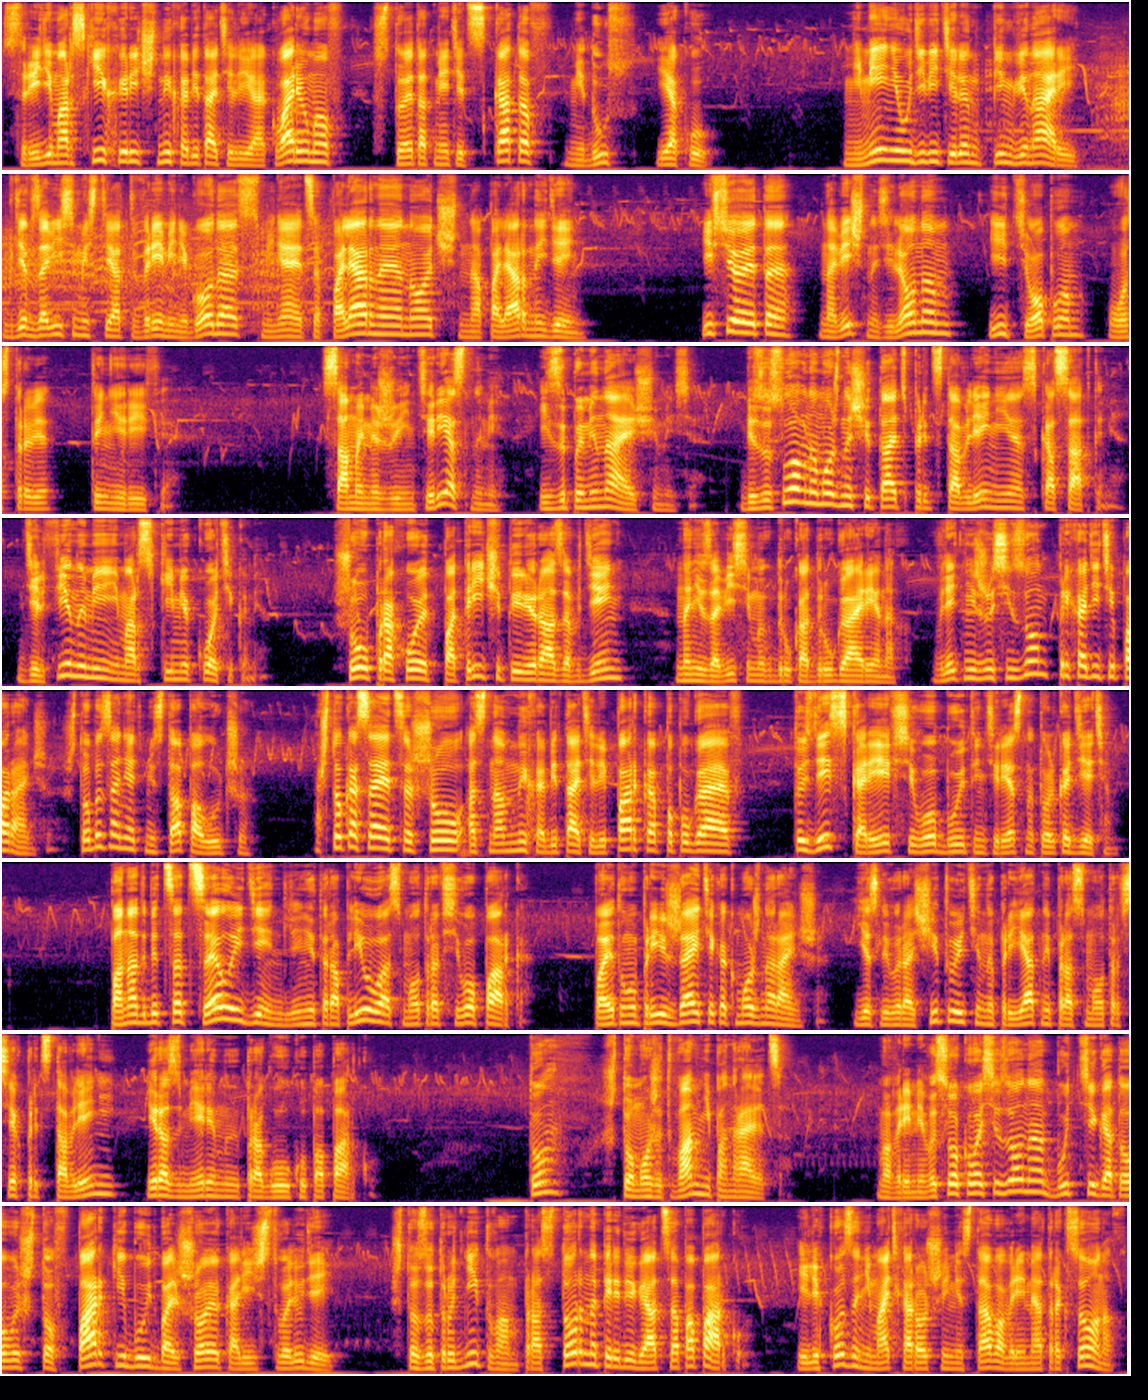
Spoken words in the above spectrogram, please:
Среди морских и речных обитателей аквариумов стоит отметить скатов, медуз и акул. Не менее удивителен пингвинарий, где в зависимости от времени года сменяется полярная ночь на полярный день. И все это на вечно зеленом и теплом острове Тенерифе. Самыми же интересными и запоминающимися Безусловно, можно считать представление с касатками, дельфинами и морскими котиками. Шоу проходит по 3-4 раза в день на независимых друг от друга аренах. В летний же сезон приходите пораньше, чтобы занять места получше. А что касается шоу основных обитателей парка попугаев, то здесь, скорее всего, будет интересно только детям. Понадобится целый день для неторопливого осмотра всего парка, поэтому приезжайте как можно раньше – если вы рассчитываете на приятный просмотр всех представлений и размеренную прогулку по парку. То, что может вам не понравиться. Во время высокого сезона будьте готовы, что в парке будет большое количество людей, что затруднит вам просторно передвигаться по парку и легко занимать хорошие места во время аттракционов.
